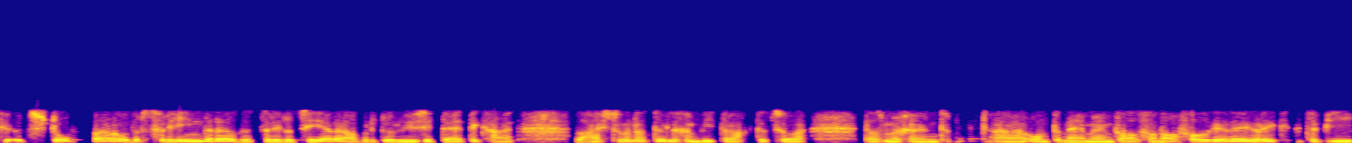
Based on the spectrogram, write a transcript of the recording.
zu stoppen oder zu verhindern oder zu reduzieren, aber durch unsere Tätigkeit leisten wir natürlich einen Beitrag dazu, dass wir können, äh, Unternehmen im Fall von Nachfolgeregelung dabei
